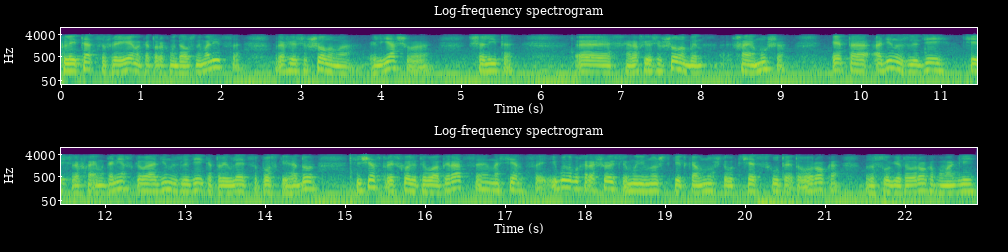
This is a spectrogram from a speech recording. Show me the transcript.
плейтат Сафреем, о которых мы должны молиться, Рафиосиф Шолома Ильяшева, Шалита – э, Рафьосиф Шолом бен Хая Муша, это один из людей, тесть Рафхайма Коневского, один из людей, который является Поской Гадор. Сейчас происходит его операция на сердце, и было бы хорошо, если мы немножечко итковну, чтобы часть схута этого урока, заслуги этого урока помогли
